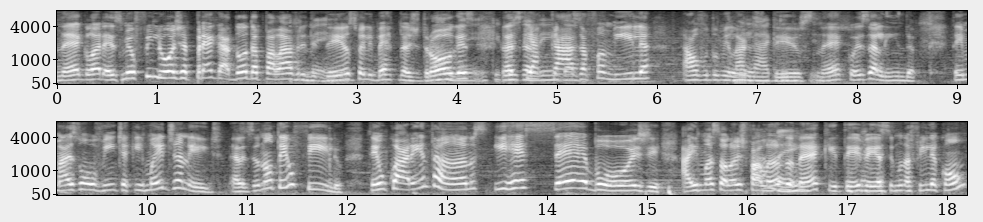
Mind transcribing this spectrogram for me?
né? Glória a Deus. Meu filho hoje é pregador da palavra de Amém. Deus, foi liberto das drogas, Amém. Que que a linda. casa, a família, alvo do milagre, Milagre de de Deus, Deus. né? Coisa linda. Tem mais um ouvinte aqui, irmã Edjaneide. Ela diz: Eu não tenho filho, tenho 40 anos e recebo hoje. A irmã Solange falando, Amém. né, que teve aí a segunda filha com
